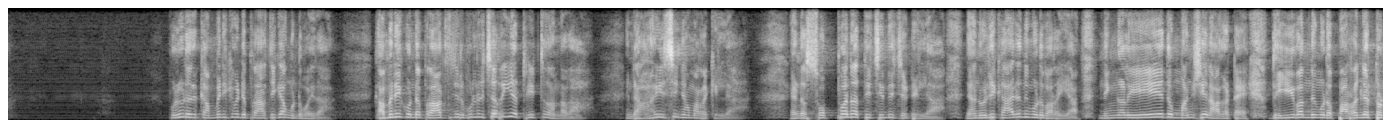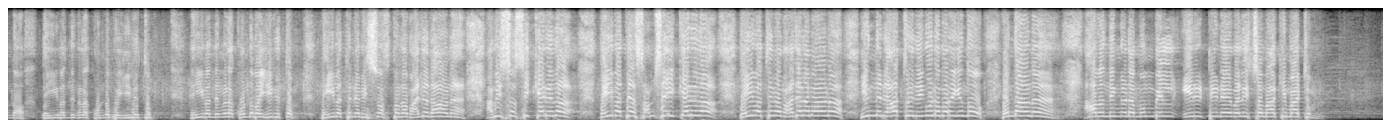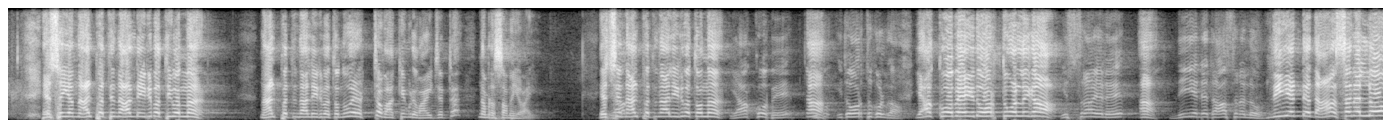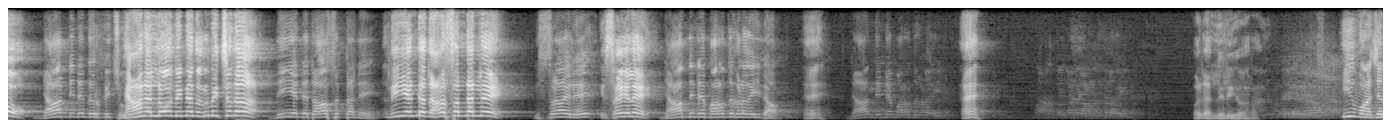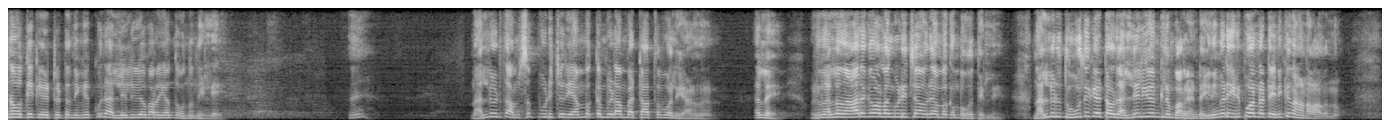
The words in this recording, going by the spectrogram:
പുള്ളിയുടെ ഒരു കമ്പനിക്ക് വേണ്ടി പ്രാർത്ഥിക്കാൻ കൊണ്ടുപോയതാ. കമ്പനി കൊണ്ട് പ്രാർത്ഥിച്ചിട്ട് പുള്ളി ഒരു ചെറിയ ട്രീറ്റ് തന്നതാ. എന്റെ ആയുസ് ഞാൻ മറക്കില്ല. എന്റെ സ്വപ്നത്തിൽ ചിന്തിച്ചിട്ടില്ല. ഞാൻ ഒരു കാര്യം നിങ്ങളോട് പറയാം. നിങ്ങൾ ഏത് മനുഷ്യനാകട്ടെ ദൈവം നിങ്ങളോട് പറഞ്ഞിട്ടുണ്ടോ? ദൈവം നിങ്ങളെ കൊണ്ടുപോയി ഇരുത്തും. ദൈവം നിങ്ങളെ കൊണ്ടുപോയി ഇരുത്തും. ദൈവത്തിന്റെ വിശ്വസ്തത വലുതാണ്. അവിശ്വസിക്കരുത്. ദൈവത്തെ സംശയിക്കരുത്. ദൈവത്തിന്റെ വചനമാണ് ഇന്ന് രാത്രി നിങ്ങളോട് പറയുന്നു. എന്താണ്? അവൻ നിങ്ങളുടെ മുമ്പിൽ ഇരുട്ടിനെ വെളിച്ചമാക്കി മാറ്റും. എസ് ഐ നാൽപ്പത്തിനാലിന്റെ ഇരുപത്തിയൊന്ന്. നാൽപ്പത്തിനാല് ഇരുപത്തൊന്ന് ഒറ്റ വാക്യം കൂടി വായിച്ചിട്ട് നമ്മുടെ സമയമായി. ഐ നാൽപ്പത്തിനാല് ഇരുപത്തൊന്ന്. യാക്കോബേ ഇത് ഓർത്തുകൊള്ളുക യാക്കോബേ ഇത് ഓർത്തുകൊള്ളുക ഇസ്രായേലെ. നീ എന്റെ ദാസനല്ലോ. നീ എന്റെ ദാസനല്ലോ. ഞാൻ നിന്നെ നിർമ്മിച്ചു. ഞാനല്ലോ നിന്നെ നിർമ്മിച്ചത്. നീ എന്റെ ദാസൻ തന്നെ. നീ എന്റെ ദാസൻ തന്നെ. ഇസ്രായേലേ ഇസ്രായേലേ. ഞാൻ നിന്നെ മറന്നു കളകയില്ല ഞാൻ നിന്നെ മറന്നു കളകയില്ല ഒരു അല്ലലിയോ പറ. ഈ വചനമൊക്കെ കേട്ടിട്ട് നിങ്ങൾക്ക് ഒരു അല്ലലിയോ പറയാൻ തോന്നുന്നില്ലേ? നല്ലൊരു തംസപ്പ് പിടിച്ചൊരു എമ്പക്കം വിടാൻ പറ്റാത്ത പോലെയാണ്. അല്ലേ? ഒരു നല്ല നാരങ്ങ വെള്ളം കുടിച്ചാൽ ഒരു അമ്പക്കം പോകത്തില്ലേ? നല്ലൊരു ദൂത് കേട്ട ഒരു അല്ലല്ലോ എങ്കിലും പറയണ്ടേ? നിങ്ങളുടെ ഇരിപ്പ് കണ്ടിട്ട് എനിക്ക് നാണമാകുന്നു.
